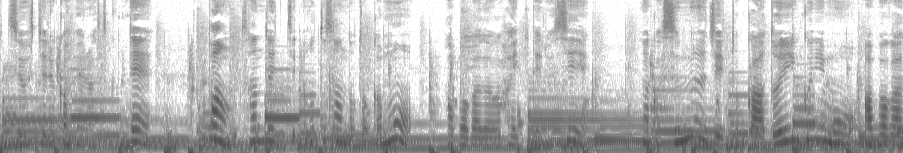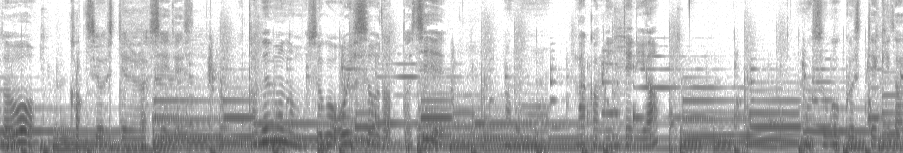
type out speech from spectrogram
活用してるカフェらしくてパンサンドイッチホットサンドとかもアボカドが入ってるしなんかスムージーとかドリンクにもアボカドを活用してるらしいです。食べ物もすごい美味しそうだったしあの中のインテリアもすごく素敵だったの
